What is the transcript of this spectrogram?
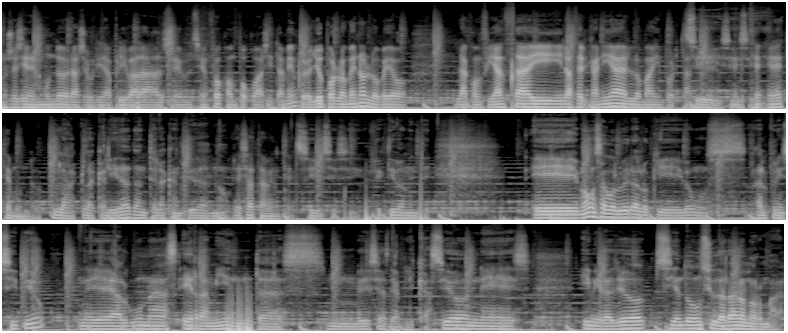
No sé si en el mundo de la seguridad privada se, se enfoca un poco así también, pero yo por lo menos lo veo, la confianza y la cercanía es lo más importante Sí, sí, en, sí. Este, en este mundo. La, la calidad ante la cantidad, ¿no? Exactamente. Sí, sí, sí, efectivamente. Eh, vamos a volver a lo que íbamos al principio. Eh, algunas herramientas, mm, me decías, de aplicaciones. Y mira, yo siendo un ciudadano normal,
